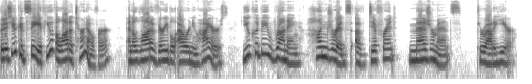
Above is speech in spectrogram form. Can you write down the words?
But as you can see, if you have a lot of turnover and a lot of variable hour new hires, you could be running hundreds of different measurements throughout a year.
